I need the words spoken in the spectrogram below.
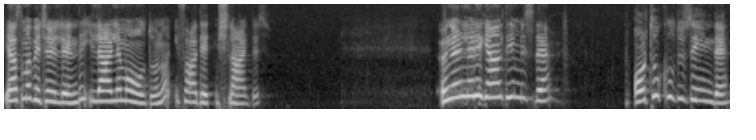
yazma becerilerinde ilerleme olduğunu ifade etmişlerdir. Önerilere geldiğimizde ortaokul düzeyinde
